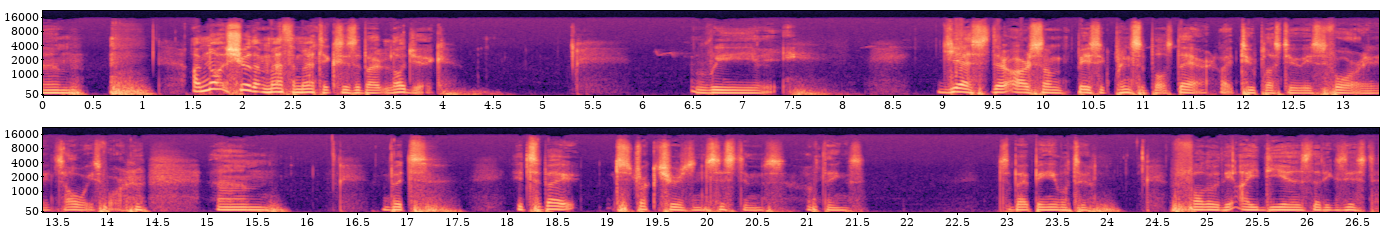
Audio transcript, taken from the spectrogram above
Um, I'm not sure that mathematics is about logic. Really. Yes, there are some basic principles there, like 2 plus 2 is 4, and it's always 4. um, but it's about structures and systems of things. It's about being able to follow the ideas that exist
